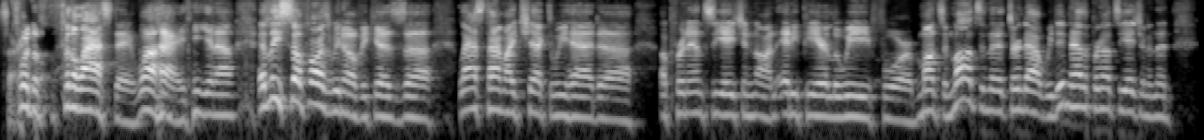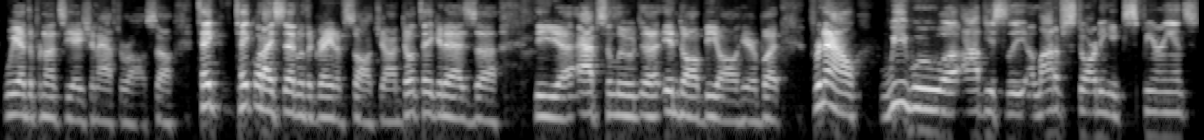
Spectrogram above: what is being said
Sorry. For the for the last day. Well, hey, you know, at least so far as we know, because uh, last time I checked, we had uh, a pronunciation on Eddie Pierre Louis for months and months, and then it turned out we didn't have the pronunciation, and then we had the pronunciation after all. So take take what I said with a grain of salt, John. Don't take it as uh, the uh, absolute uh, end all be all here. But for now, Wee Woo, uh, obviously, a lot of starting experience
